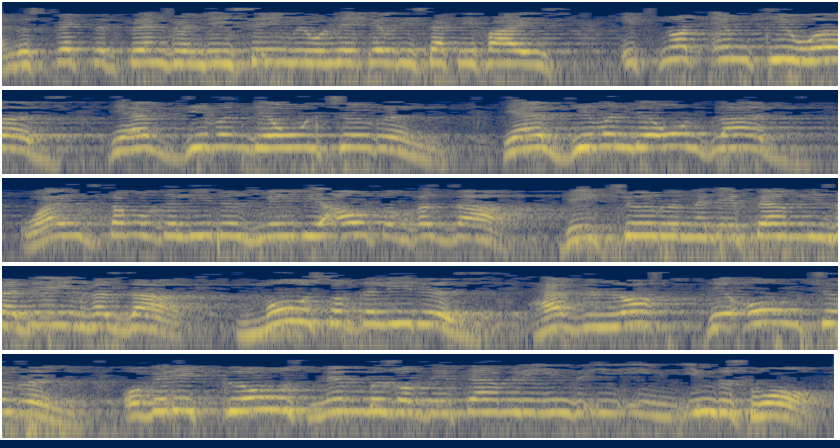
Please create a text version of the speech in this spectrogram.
And respected friends, when they say we will make every sacrifice, it's not empty words. They have given their own children. They have given their own blood. While some of the leaders may be out of Gaza, their children and their families are there in Gaza. Most of the leaders have lost their own children or very close members of their family in, the, in, in this war.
